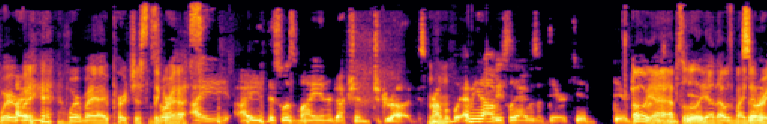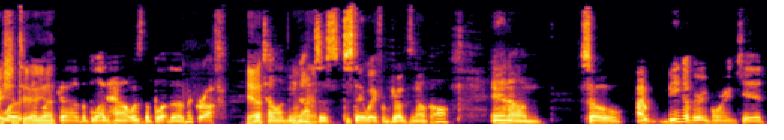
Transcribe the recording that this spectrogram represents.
where I- may where may I purchase the so grass? I, I, I, this was my introduction to drugs, Mm-hmm. probably. I mean, obviously, I was a dare kid, dare. oh yeah, absolutely. kid. Yeah, that was my So generation was- too. And Yeah. like uh, the bloodhound was the blood, the McGruff. Yeah. telling me Oh, not to to stay away from drugs and alcohol. And um, so I, being a very boring kid,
